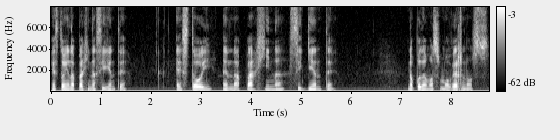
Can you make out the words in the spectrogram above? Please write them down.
Estoy en la página siguiente. Estoy en la página siguiente. No podemos movernos.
